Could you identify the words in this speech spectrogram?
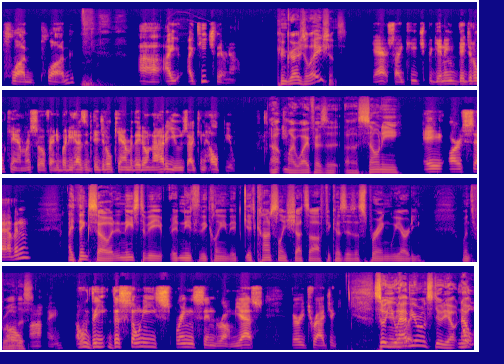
plug plug. Uh, I I teach there now. Congratulations. Yes, I teach beginning digital camera. So if anybody has a digital camera they don't know how to use, I can help you. Oh, my wife has a, a Sony. AR7. I think so. It needs to be. It needs to be cleaned. It it constantly shuts off because there's a spring. We already went through all oh this. my! Oh, the the Sony Spring syndrome. Yes, very tragic. So you have your own studio now.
